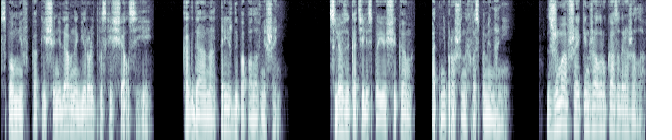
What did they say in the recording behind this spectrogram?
вспомнив, как еще недавно Герольд восхищался ей, когда она трижды попала в мишень. Слезы катились по ее щекам от непрошенных воспоминаний. Сжимавшая кинжал рука задрожала.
